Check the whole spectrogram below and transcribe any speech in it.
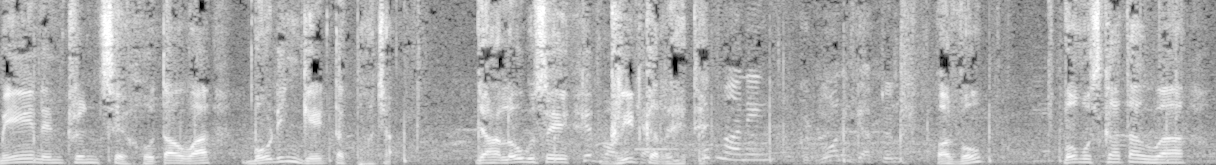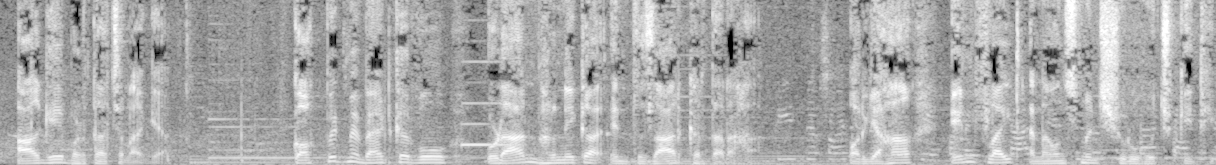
मेन एंट्रेंस से होता हुआ बोर्डिंग गेट तक पहुँचा जहाँ लोग उसे ग्रीट कर रहे थे। और वो वो मुस्काता हुआ आगे बढ़ता चला गया। कॉकपिट में बैठकर वो उड़ान भरने का इंतज़ार करता रहा और यहाँ इन फ़्लाइट अनाउंसमेंट शुरू हो चुकी थी।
